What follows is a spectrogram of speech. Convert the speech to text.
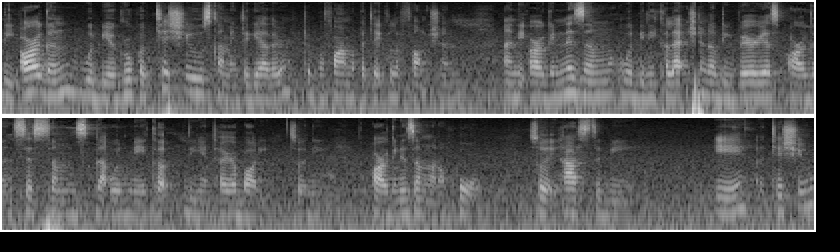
The organ would be a group of tissues coming together to perform a particular function and the organism would be the collection of the various organ systems that would make up the entire body, so the organism on a whole. So it has to be A, a tissue,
